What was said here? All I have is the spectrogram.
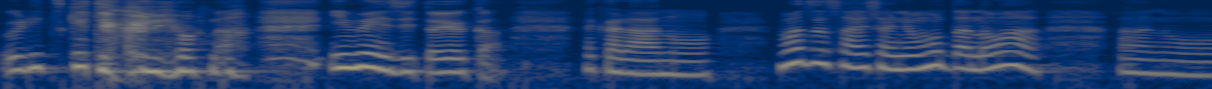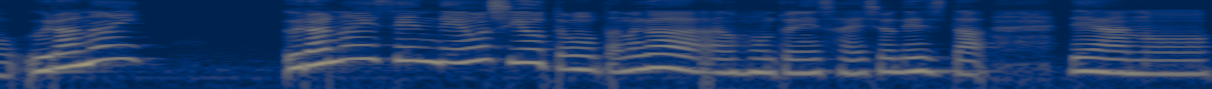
う。売りつけてくるような イメージというか。だからあのまず最初に思ったのはあの占い占い宣伝をしようと思ったのがあの本当に最初でした。であの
